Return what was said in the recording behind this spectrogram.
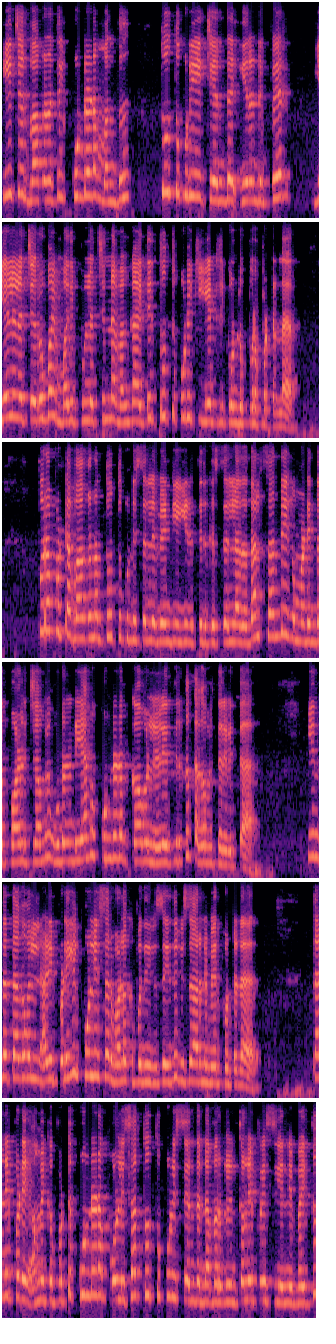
ஈச்சர் வாகனத்தில் குண்டடம் வந்து தூத்துக்குடியைச் சேர்ந்த இரண்டு பேர் ஏழு லட்சம் ரூபாய் மதிப்புள்ள சின்ன வெங்காயத்தை தூத்துக்குடிக்கு ஏற்றி கொண்டு புறப்பட்டனர். புறப்பட்ட வாகனம் தூத்துக்குடி செல்ல வேண்டிய இடத்திற்கு செல்லாததால் சந்தேகமடைந்த பாலுச்சாமி உடனடியாக குண்டடம் காவல் நிலையத்திற்கு தகவல் தெரிவித்தார். இந்த தகவலின் அடிப்படையில் போலீசார் வழக்கு பதிவு செய்து விசாரணை மேற்கொண்டனர். தனிப்படை அமைக்கப்பட்டு குண்டடம் போலீசார் தூத்துக்குடி சேர்ந்த நபர்களின் தொலைபேசி எண்ணை வைத்து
